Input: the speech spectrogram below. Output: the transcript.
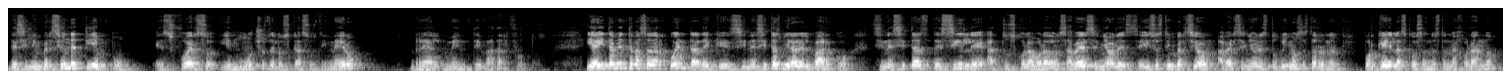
de si la inversión de tiempo esfuerzo y en muchos de los casos dinero, realmente va a dar frutos. Y ahí también te vas a dar cuenta de que si necesitas virar el barco, si necesitas decirle a tus colaboradores, a ver señores, se hizo esta inversión, a ver señores, tuvimos esta reunión, ¿por qué las cosas no están mejorando?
